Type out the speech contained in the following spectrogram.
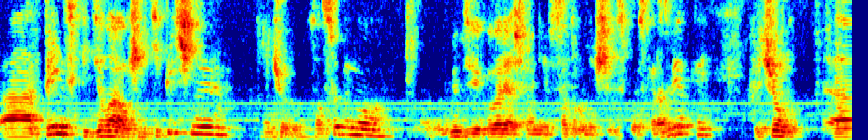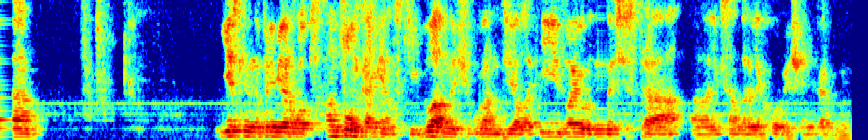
А, в принципе, дела очень типичные, ничего тут особенного. Люди говорят, что они сотрудничали с польской разведкой. Причем, э, если, например, вот Антон Каменский, главный фигурант дела, и двоюродная сестра а, Александра Ляхович, они как бы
